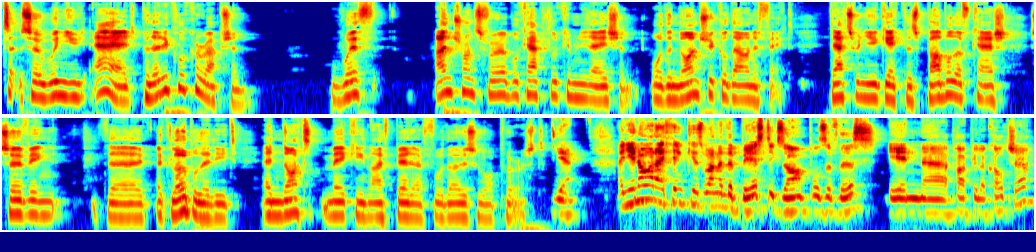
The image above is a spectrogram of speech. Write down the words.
so when you add political corruption with untransferable capital accumulation or the non-trickle down effect, that's when you get this bubble of cash serving the a global elite and not making life better for those who are poorest. Yeah. And you know what I think is one of the best examples of this in uh, popular culture?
